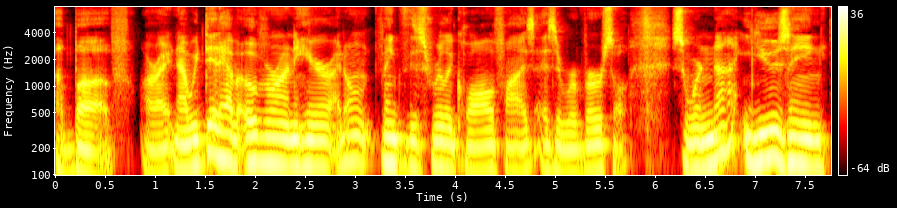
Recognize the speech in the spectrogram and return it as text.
above. All right. Now we did have overrun here. I don't think this really qualifies as a reversal. So we're not using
